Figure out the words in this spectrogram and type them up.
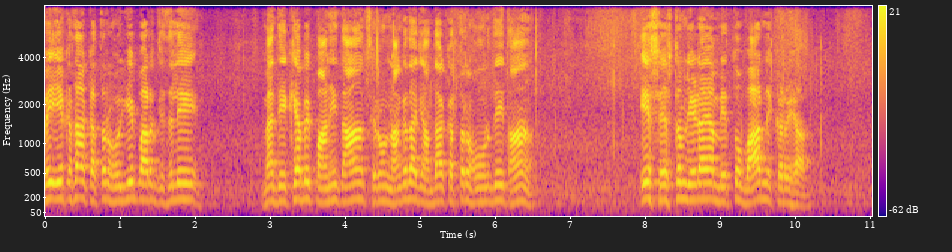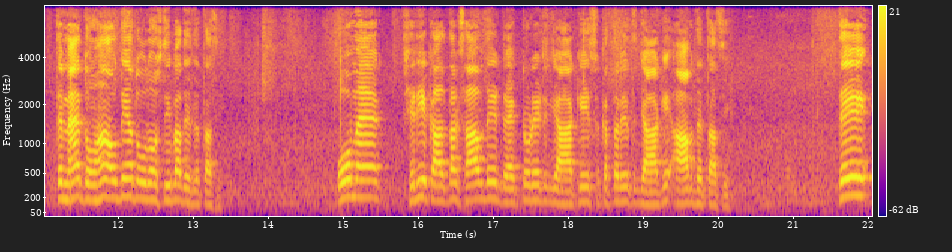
ਵੀ ਇੱਕ ਥਾਂ ਇਕੱਤਰ ਹੋਈਏ, ਪਰ ਜਿਸਲੇ ਮੈਂ ਦੇਖਿਆ ਵੀ ਪਾਣੀ ਤਾਂ ਸਿਰੋਂ ਲੰਘਦਾ ਜਾਂਦਾ, ਇਕੱਤਰ ਹੋਣ ਦੇ ਤਾਂ ਇਹ ਸਿਸਟਮ ਜਿਹੜਾ ਆ ਮੇਰੇ ਤੋਂ ਬਾਹਰ ਨਿਕਲ ਰਿਹਾ। ਤੇ ਮੈਂ ਦੋਹਾਂ ਅਹੁਦਿਆਂ ਤੋਂ ਉਦੋਂ ਅਸਤੀਫਾ ਦੇ ਦਿੱਤਾ ਸੀ। ਉਹ ਮੈਂ ਸ਼੍ਰੀ ਅਕਾਲ ਤਖਤ ਸਾਹਿਬ ਦੇ ਡਾਇਰੈਕਟੋਰੇਟ ਜਾ ਕੇ, ਸਕੱਤਰੇਤ ਜਾ ਕੇ ਆਪ ਦਿੱਤਾ ਸੀ। ਤੇ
